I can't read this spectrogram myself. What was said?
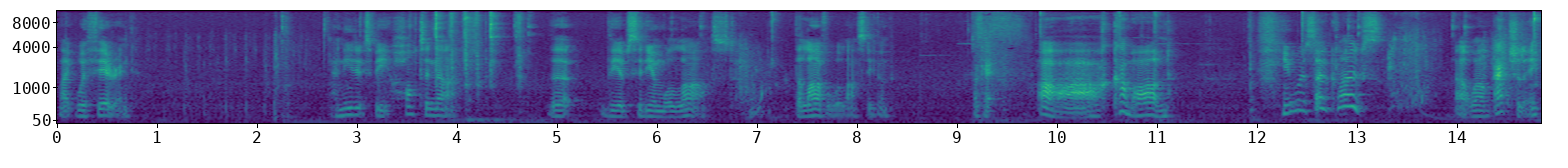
like we're fearing. I need it to be hot enough that the obsidian will last. The lava will last even. Okay. Ah, oh, come on. You were so close. Oh, well, actually,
